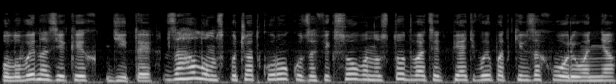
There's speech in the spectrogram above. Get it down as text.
половина з яких діти. Загалом з початку року зафіксовано 125 випадків захворювання.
